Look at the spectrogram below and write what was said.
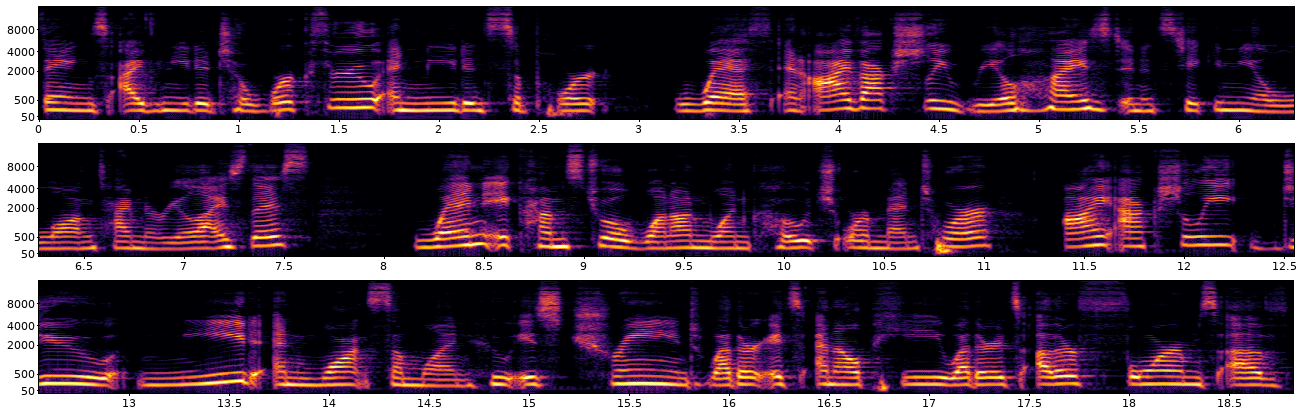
things I've needed to work through and needed support with. And I've actually realized, and it's taken me a long time to realize this, when it comes to a one on one coach or mentor, I actually do need and want someone who is trained, whether it's NLP, whether it's other forms of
